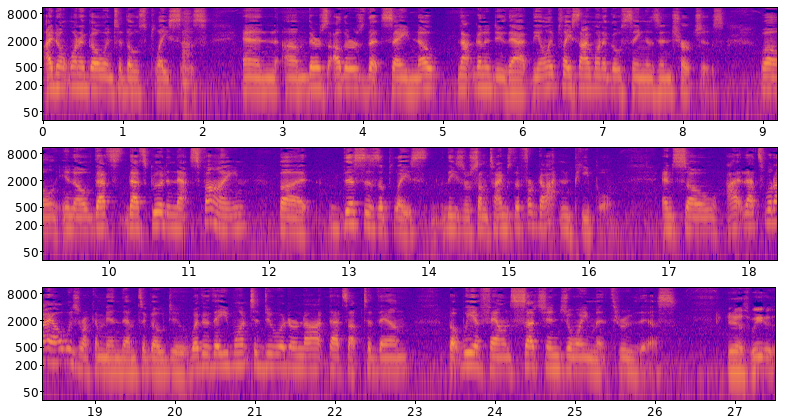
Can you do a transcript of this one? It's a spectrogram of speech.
I don't want to go into those places." And um, there's others that say, nope, not going to do that. The only place I want to go sing is in churches. Well, you know, that's that's good and that's fine, but this is a place. These are sometimes the forgotten people. And so I, that's what I always recommend them to go do. Whether they want to do it or not, that's up to them. But we have found such enjoyment through this. Yes, we.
